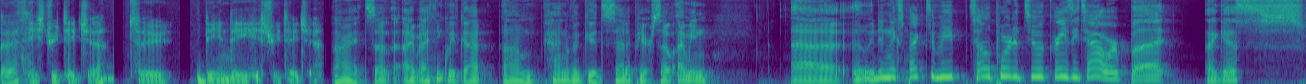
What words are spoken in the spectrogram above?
Earth history teacher to D and D history teacher. All right, so I, I think we've got um, kind of a good setup here. So I mean, uh, we didn't expect to be teleported to a crazy tower, but I guess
